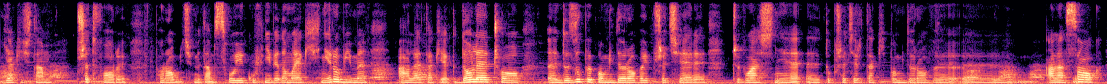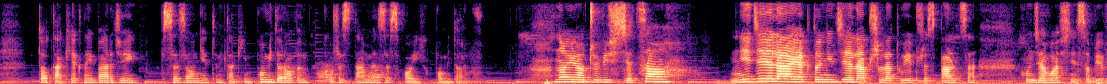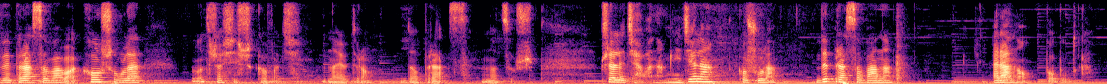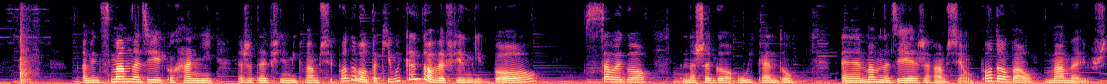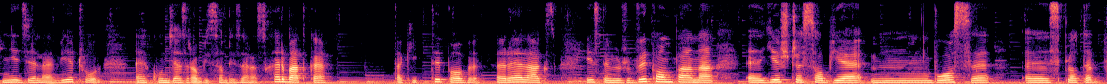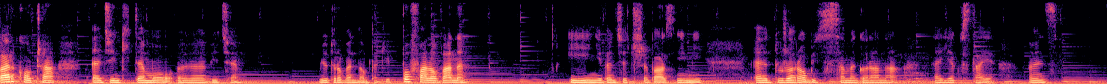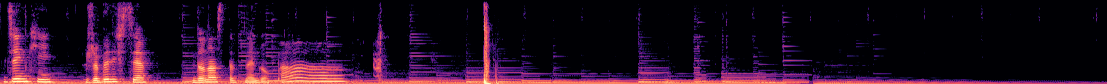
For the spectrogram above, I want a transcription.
jakieś tam przetwory porobić. My tam słoików nie wiadomo jakich nie robimy, ale tak jak do leczo, e, do zupy pomidorowej przeciery, czy właśnie e, tu przecier taki pomidorowy e, a la sok, to tak, jak najbardziej w sezonie tym takim pomidorowym korzystamy ze swoich pomidorów. No i oczywiście co? Niedziela, jak to niedziela, przelatuje przez palce. Kundzia właśnie sobie wyprasowała koszulę. No trzeba się szykować na jutro do pracy. No cóż, przeleciała nam niedziela, koszula wyprasowana, rano pobudka. A więc mam nadzieję, kochani, że ten filmik Wam się podobał. Taki weekendowy filmik, bo z całego naszego weekendu. E, Mam nadzieję, że Wam się podobał. Mamy już niedzielę wieczór. E, Kundzia zrobi sobie zaraz herbatkę. Taki typowy relaks. Jestem już wykąpana. E, Jeszcze sobie mm, włosy splotę w warkocza. Dzięki temu, wiecie, jutro będą takie pofalowane i nie będzie trzeba z nimi dużo robić z samego rana, e, jak wstaję. A więc dzięki, że byliście. Do następnego. Pa!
